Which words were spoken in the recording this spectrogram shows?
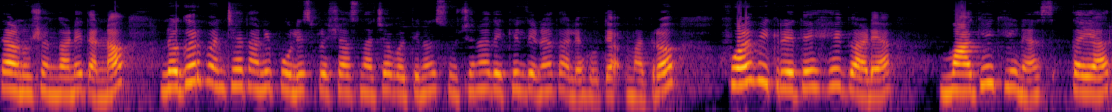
त्या अनुषंगाने त्यांना नगरपंचायत आणि पोलीस प्रशासनाच्या वतीनं सूचना देखील देण्यात आल्या होत्या. मात्र फळ विक्रेते हे गाड्या मागे घेण्यास तयार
